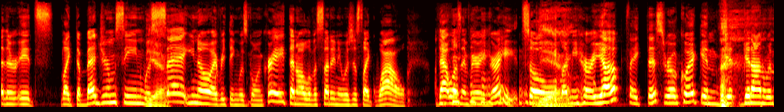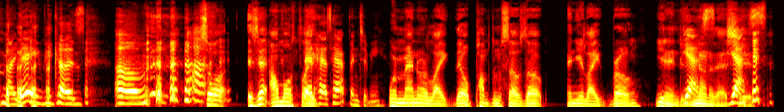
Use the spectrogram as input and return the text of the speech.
Whether it's like the bedroom scene was Yeah. set, you know, everything was going great. Then all of a sudden it was just like, wow, that wasn't very great. So Yeah. let me hurry up, fake this real quick, and get get on with my day because um, so is it almost like that has happened to me. where men are like they'll pump themselves up and you're like, bro, you didn't do Yes, none of that yes, shit.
